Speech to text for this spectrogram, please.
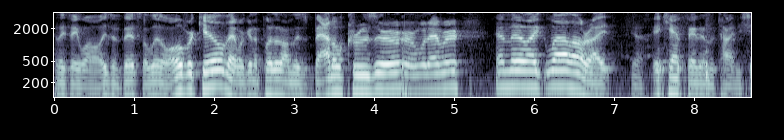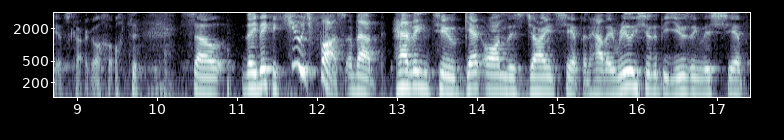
And they say, well, isn't this a little overkill that we're going to put it on this battle cruiser or whatever? And they're like, well, all right. Yeah, it can't fit in the tiny ship's cargo hold. so they make a huge fuss about having to get on this giant ship and how they really shouldn't be using this ship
